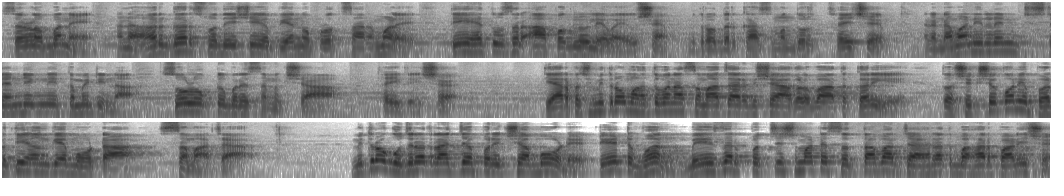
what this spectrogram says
સરળ બને અને હર ઘર સ્વદેશી અભિયાનનું પ્રોત્સાહન મળે તે હેતુસર આ પગલું લેવાયું છે. મિત્રો, દરખાસ્ત મંજૂર થઈ છે અને નવા નિર્ણયની સ્ટેન્ડિંગની કમિટીના સોળ ઓક્ટોબરે સમીક્ષા થઈ ગઈ છે. ત્યાર પછી મિત્રો, મહત્વના સમાચાર વિશે આગળ વાત કરીએ તો શિક્ષકોની ભરતી અંગે મોટા સમાચાર. મિત્રો, ગુજરાત રાજ્ય પરીક્ષા બોર્ડે ટેટ વન બે હજાર પચીસ માટે સત્તાવાર જાહેરાત બહાર પાડી છે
